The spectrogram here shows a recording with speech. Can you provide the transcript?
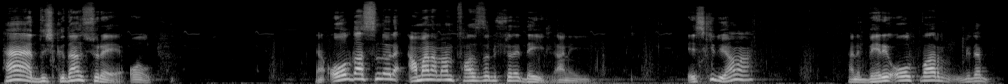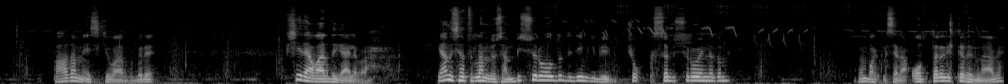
Ha dışkıdan süreye old. Yani old aslında öyle aman aman fazla bir süre değil. Hani eski diyor ama hani very old var bir de daha da mı eski vardı böyle bir şey daha vardı galiba. Yanlış hatırlamıyorsam bir süre oldu dediğim gibi çok kısa bir süre oynadım. Ama bak mesela otlara dikkat edin abi.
